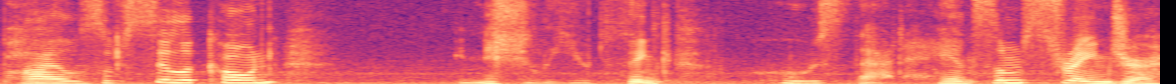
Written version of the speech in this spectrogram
piles of silicone. Initially, you'd think, who's that handsome stranger?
